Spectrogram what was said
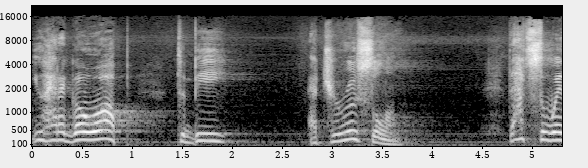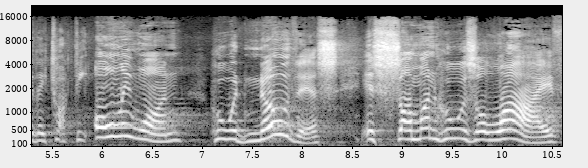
you had to go up to be at Jerusalem. That's the way they talk. The only one who would know this is someone who was alive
